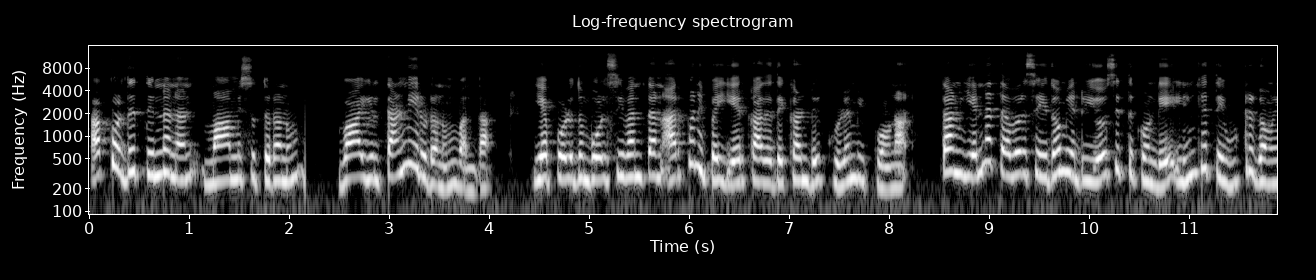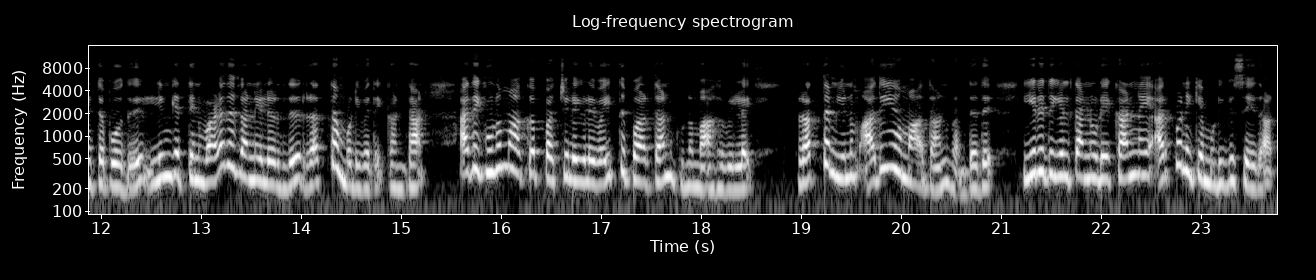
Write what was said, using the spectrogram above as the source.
அப்பொழுது தின்னனன் மாமிசத்துடனும் வாயில் தண்ணீருடனும் வந்தான். எப்பொழுதும் போல் சிவன் தன் அர்ப்பணிப்பை ஏற்காததைக் கண்டு குழம்பி போனான். தான் என்ன தவறு செய்தோம்? என்று யோசித்துக் கொண்டே லிங்கத்தை உற்று கவனித்த போது லிங்கத்தின் வலது கண்ணிலிருந்து ரத்தம் முடிவதைக் கண்டான். அதை குணமாக்க பச்சிலைகளை வைத்து பார்த்தான் குணமாகவில்லை. ரத்தம் இன்னும் அதிகமாக தான் வந்தது. இறுதியில் தன்னுடைய கண்ணை அர்ப்பணிக்க முடிவு செய்தான்.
